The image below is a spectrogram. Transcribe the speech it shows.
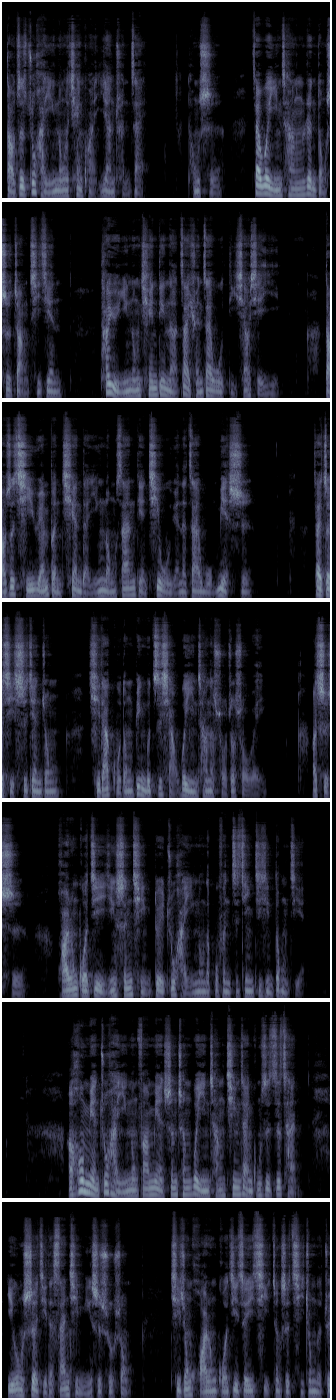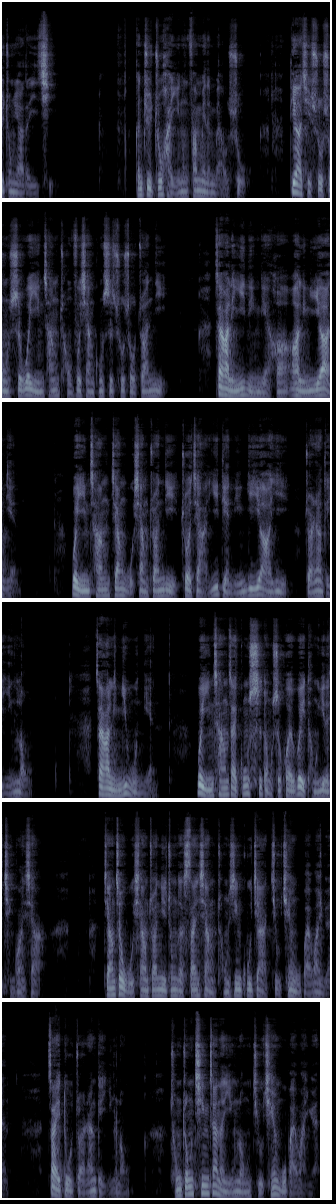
导致珠海银龙的欠款依然存在。同时，在魏银昌任董事长期间，他与银龙签订了债权债务抵消协议，导致其原本欠的银龙三点七五元的债务灭失。在这起事件中，其他股东并不知晓魏银昌的所作所为，而此时华融国际已经申请对珠海银龙的部分资金进行冻结。而后面珠海银龙方面声称魏银昌侵占公司资产。一共涉及的三起民事诉讼，其中华融国际这一起正是其中的最重要的一起。根据珠海银龙方面的描述，第二起诉讼是魏银昌重复向公司出售专利。在二零一零年和二零一二年，魏银昌将五项专利作价一点零一二亿转让给银龙。在二零一五年，魏银昌在公司董事会未同意的情况下，将这五项专利中的三项重新估价九千五百万元。再度转让给银龙，从中侵占了银龙九千五百万元。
